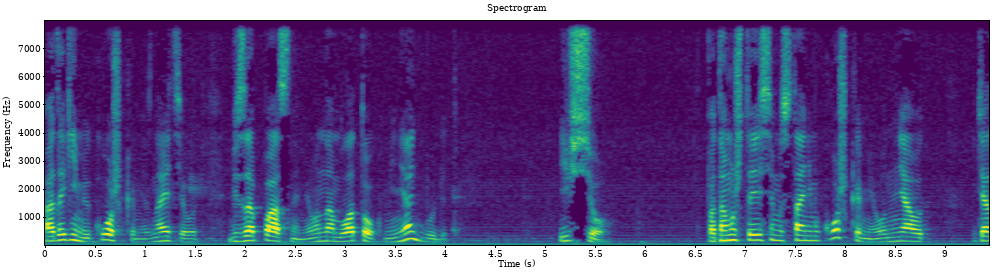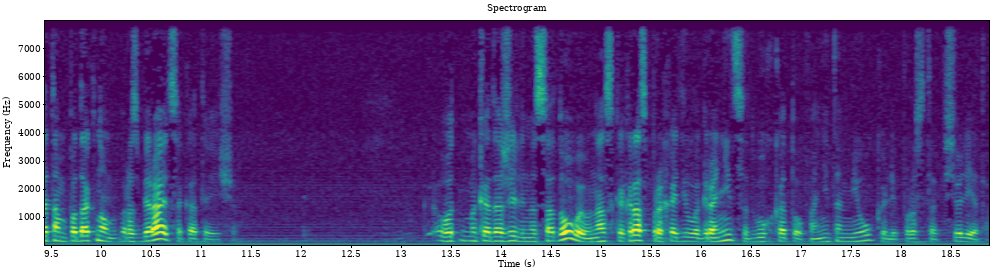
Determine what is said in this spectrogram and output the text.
а такими кошками, знаете, вот безопасными. Он нам лоток менять будет, и все. Потому что если мы станем кошками, у меня вот, у тебя там под окном разбираются коты еще? Вот мы когда жили на Садовой, у нас как раз проходила граница двух котов. Они там мяукали просто все лето.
